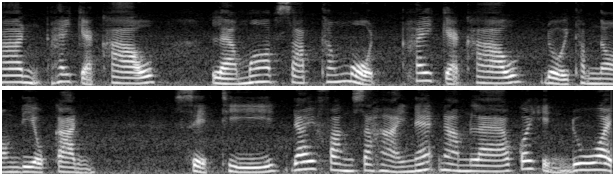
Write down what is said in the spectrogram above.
ท่านให้แก่เขา แล้วมอบทรัพย์ทั้งหมดให้แก่เขาโดยทำนองเดียวกัน เศรษฐีได้ฟังสหายแนะนำแล้วก็เห็นด้วย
